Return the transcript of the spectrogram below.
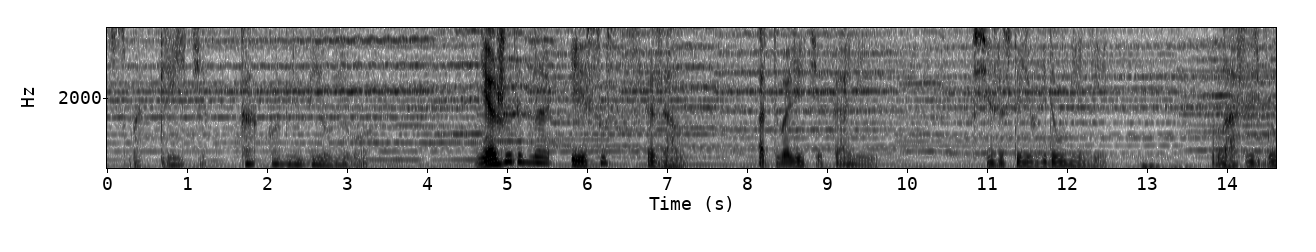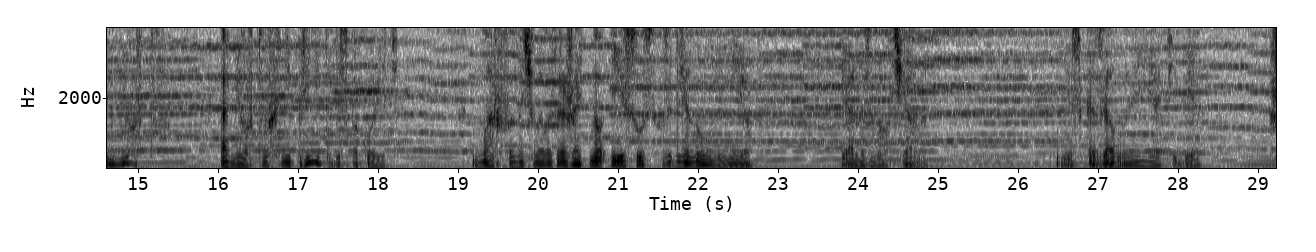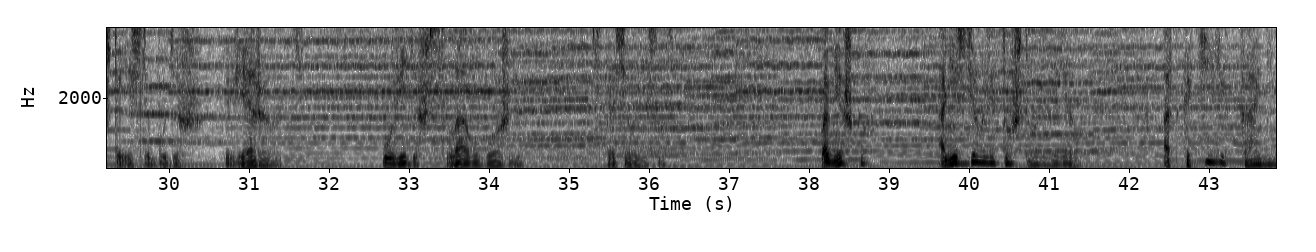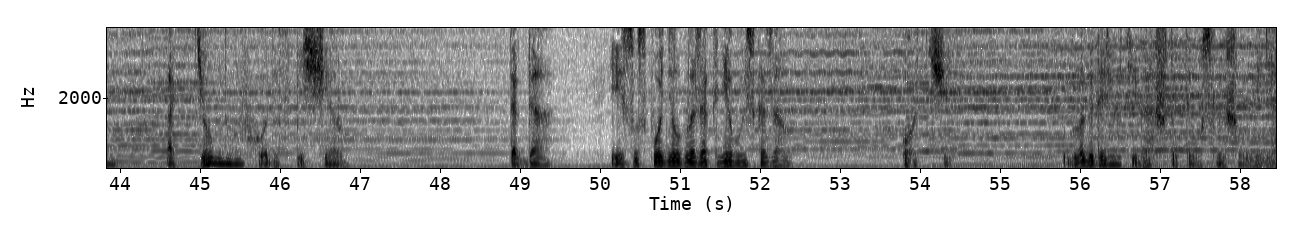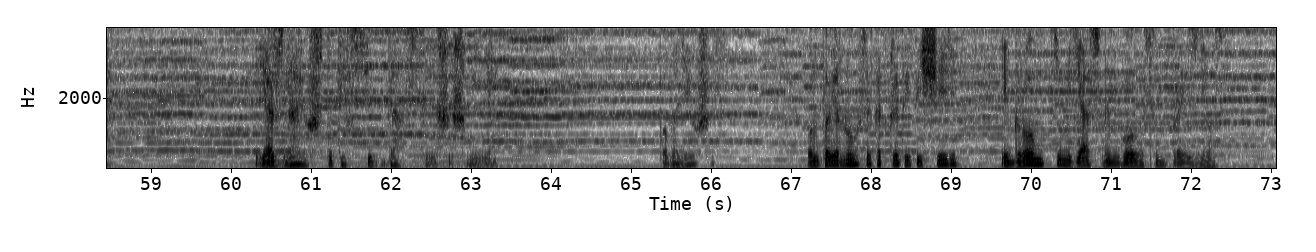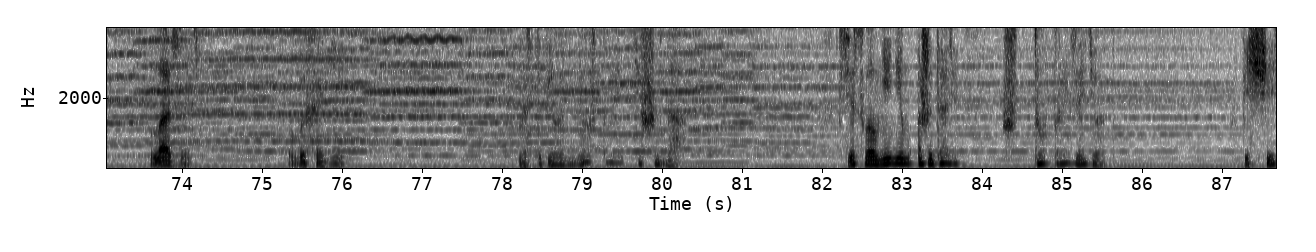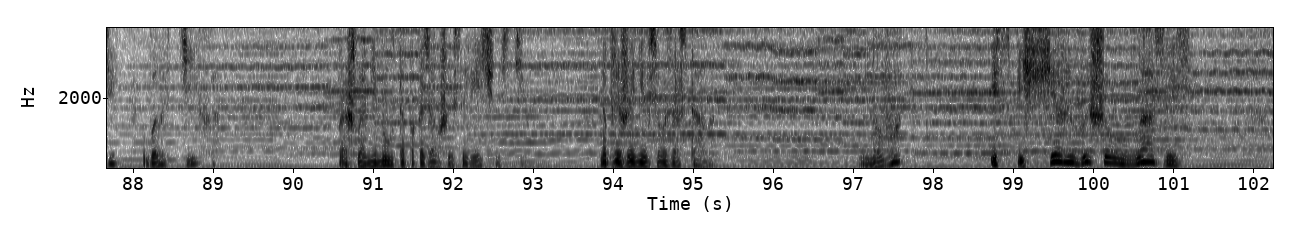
"Смотрите, как он любил его". Неожиданно Иисус сказал: "Отвалите камень". Все застыли в недоумении. Лазарь был мертв, а мертвых не принято беспокоить. Марфа начала возражать, но Иисус взглянул на нее, и она замолчала. Не сказал ли я тебе, что если будешь веровать, увидишь славу Божью? спросил Иисус. Помешков, они сделали то, что он велел. Откатили камень от темного входа в пещеру. Тогда Иисус поднял глаза к небу и сказал: "Отче, благодарю тебя, что ты услышал меня. Я знаю, что ты всегда слышишь меня". Помолившись, он повернулся к открытой пещере и громким ясным голосом произнес: "Лазарь, выходи" наступила мертвая тишина. Все с волнением ожидали, что произойдет. В пещере было тихо. Прошла минута, показавшаяся вечностью. Напряжение все возрастало. Но вот из пещеры вышел Лазарь,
